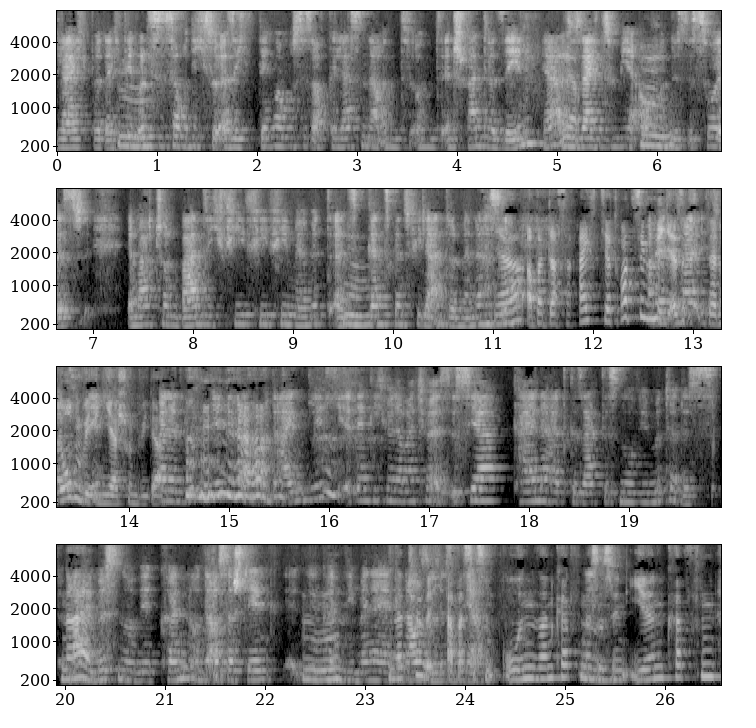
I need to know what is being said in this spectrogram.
gleichberechtigt. Mhm. Und es ist auch nicht so, also ich denke, man muss das auch gelassener und, und entspannter sehen. Ja, also ja. sage ich zu mir auch. Mhm. Und es ist so, es, er macht schon wahnsinnig viel, viel, viel mehr mit als mhm. ganz, ganz viele andere Männer. So. Ja, aber das reicht ja trotzdem aber nicht. Also da loben wir ihn ja schon wieder. Dann loben wir, genau. Und eigentlich denke ich mir da manchmal, es ist ja, keiner hat gesagt, dass nur wir Mütter das Nein. machen müssen, nur wir können. Und außer Stellen mhm. können die Männer ja genauso. Natürlich, aber es ist in unseren Köpfen, es ist mhm. in ihren Köpfen.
